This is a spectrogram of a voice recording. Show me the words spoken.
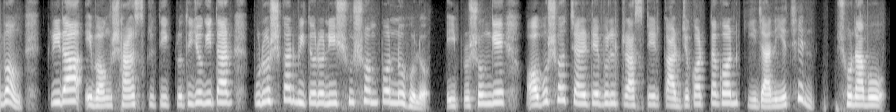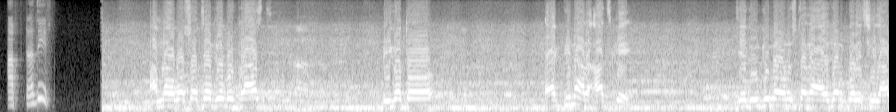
এবং ক্রীড়া এবং সাংস্কৃতিক প্রতিযোগিতার পুরস্কার বিতরণী সুসম্পন্ন হলো। এই প্রসঙ্গে অবসর চ্যারিটেবল ট্রাস্টের কার্যকর্তাগণ কি জানিয়েছেন শোনাবো আপনাদের। আমরা অবসর চ্যারিটেবল ট্রাস্ট বিগত একদিন আর আজকে যে দুই দিনের আয়োজন করেছিলাম,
